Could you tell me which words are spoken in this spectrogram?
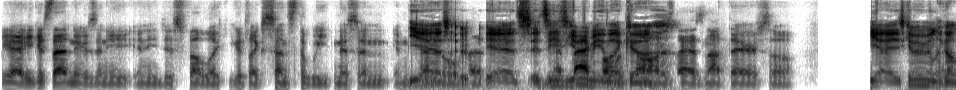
Yeah, he gets that news, and he and he just felt like you could like sense the weakness in in Yeah, Kendall. it's- that- yeah, it's- it's- he's giving me, like, a- his dad's not there, so yeah he's giving me like a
